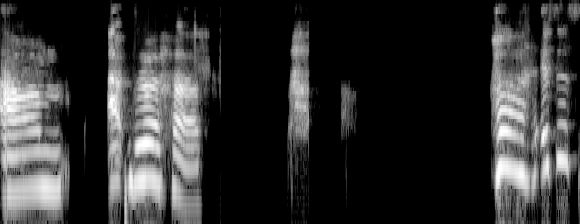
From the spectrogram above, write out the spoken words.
Um, I, uh, it's just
